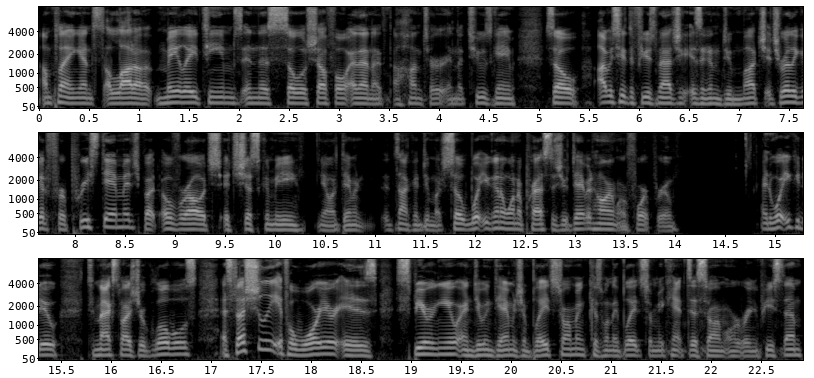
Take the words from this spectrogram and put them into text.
I'm playing against a lot of melee teams in this solo shuffle, and then a, a hunter in the twos game. So obviously diffuse magic isn't going to do much. It's really good for priest damage, but overall it's it's just going to be you know damage. It's not going to do much. So what you're going to want to press is your dampen harm or fort brew and what you can do to maximize your globals, especially if a warrior is spearing you and doing damage and blade storming, because when they blade storm, you can't disarm or ring piece them.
